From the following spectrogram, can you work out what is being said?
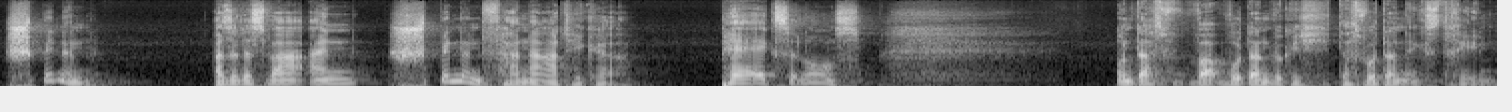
Spinnen. Also das war ein Spinnenfanatiker per excellence. Und das war, wurde dann wirklich, das wurde dann extrem.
